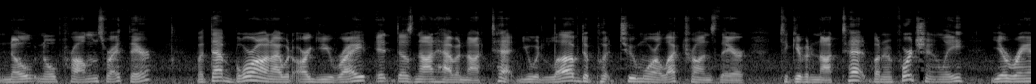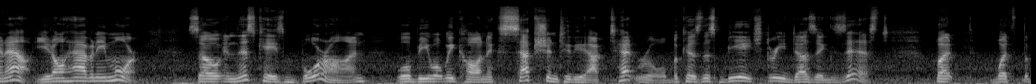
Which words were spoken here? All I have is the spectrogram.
no, no problems right there. But that boron, I would argue, right, it does not have an octet. You would love to put two more electrons there to give it an octet, but unfortunately, you ran out. You don't have any more. So in this case, boron will be what we call an exception to the octet rule because this BH3 does exist. But what the,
